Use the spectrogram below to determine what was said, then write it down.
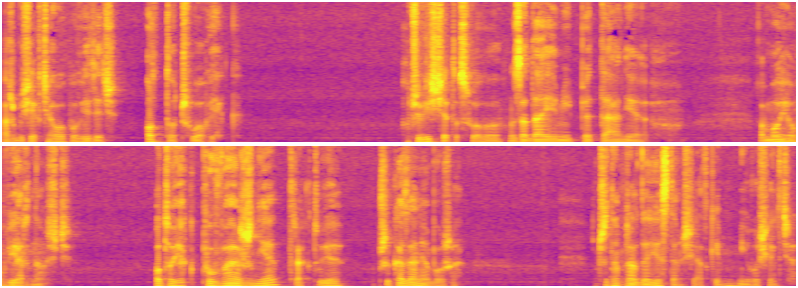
Ażby się chciało powiedzieć: Oto człowiek. Oczywiście to słowo zadaje mi pytanie o, o moją wierność, o to, jak poważnie traktuję przykazania Boże. Czy naprawdę jestem świadkiem miłosierdzia?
